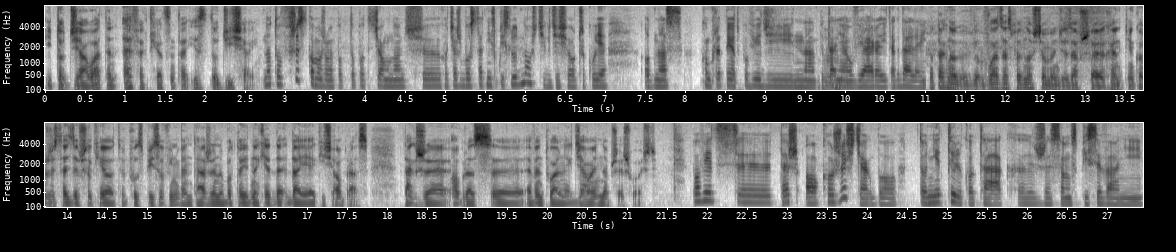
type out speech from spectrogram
I to działa, ten efekt Hyacynta jest do dzisiaj. No to wszystko możemy pod to podciągnąć, y, chociażby ostatni spis ludności, gdzie się oczekuje od nas konkretnej odpowiedzi na pytania mm. o wiarę i tak dalej. No tak, no, władza z pewnością będzie zawsze chętnie korzystać ze wszelkiego typu spisów inwentarzy, no bo to jednak daje jakiś obraz. Także obraz e, ewentualnych działań na przyszłość. Powiedz y, też o korzyściach, bo to nie tylko tak, że są spisywani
